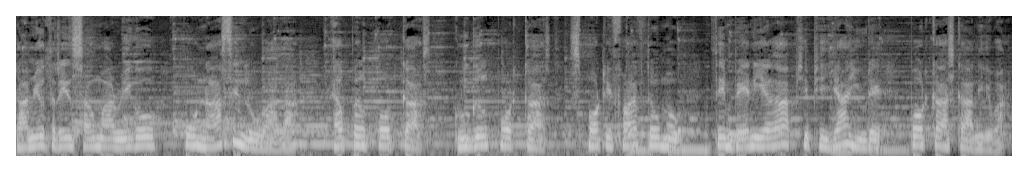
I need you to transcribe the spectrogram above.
ဒါမျိုးသတင်းဆောင်မာတွေကိုပိုနားဆင်လိုပါလား Apple Podcast Google Podcast Spotify တို့မှာသင်ပင်ရာဖြစ်ဖြစ်ရယူတဲ့ podcast ကနေပါ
